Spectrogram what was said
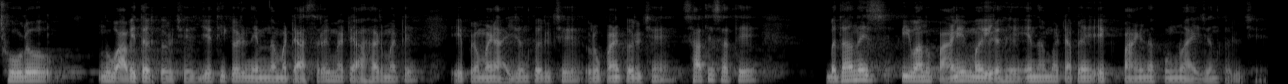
છોડોનું વાવેતર કર્યું છે. જેથી કરીને એમના માટે આશ્રય માટે, આહાર માટે એ પ્રમાણે આયોજન કર્યું છે, રોપાણ કર્યું છે. સાથે સાથે બધાને જ પીવાનું પાણી મળી રહે એના માટે આપણે એક પાણીના કુંડનું આયોજન કર્યું છે.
